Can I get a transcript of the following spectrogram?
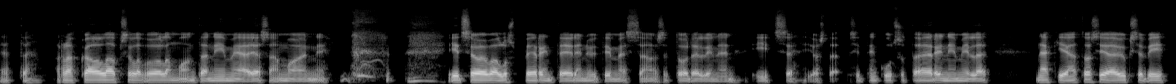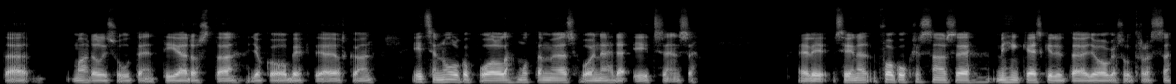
Että rakkaalla lapsella voi olla monta nimeä ja samoin niin itseoivallusperinteiden ytimessä on se todellinen itse, josta sitten kutsutaan eri nimillä. Näkijä on tosiaan yksi viittaa mahdollisuuteen tiedostaa joko objekteja, jotka on itsen ulkopuolella, mutta myös voi nähdä itsensä. Eli siinä fokuksessa on se, mihin keskitytään joogasutrassa,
